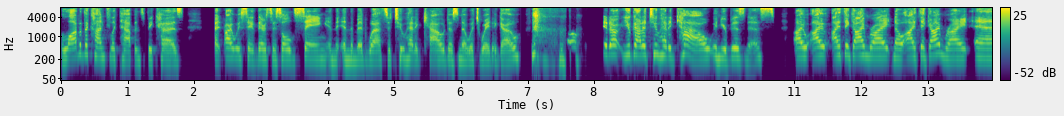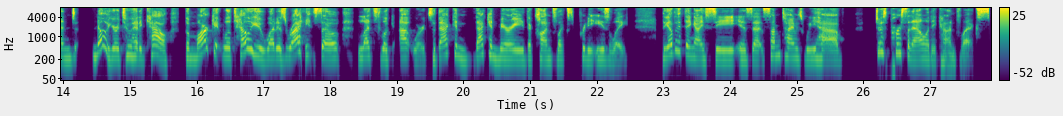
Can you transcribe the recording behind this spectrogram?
A lot of the conflict happens because I always say there's this old saying in the in the Midwest: a two-headed cow doesn't know which way to go. you know, you got a two-headed cow in your business. I, I I think I'm right. No, I think I'm right. And no, you're a two-headed cow. The market will tell you what is right. So let's look outward. So that can that can marry the conflicts pretty easily. The other thing I see is that sometimes we have just personality conflicts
